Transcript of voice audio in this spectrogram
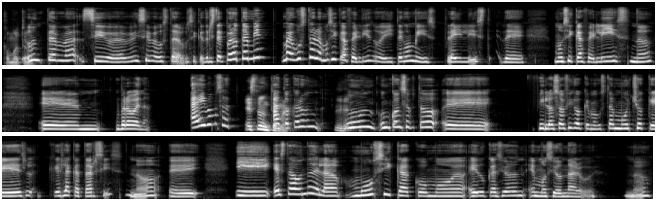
como tú. un tema, sí, güey, a mí sí me gusta la música triste, pero también me gusta la música feliz, güey, y tengo mis playlists de música feliz, ¿no? Em, pero bueno, ahí vamos a es un a tocar un, un, un concepto eh, filosófico que me gusta mucho, que es, la- que es la catarsis, ¿no? Eh, y esta onda de la música como educación emocional, güey, ¿no?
